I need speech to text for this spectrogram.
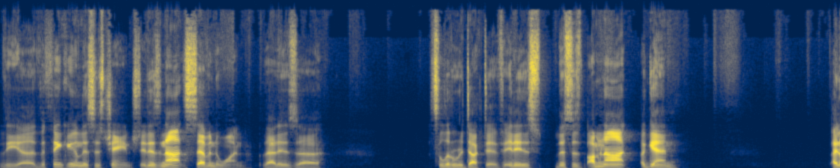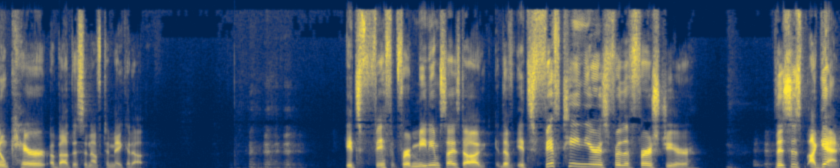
The, uh, the thinking on this has changed. It is not seven to one. That is, uh, it's a little reductive. It is, this is, I'm not, again, I don't care about this enough to make it up. it's for a medium sized dog, the, it's 15 years for the first year. This is, again,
